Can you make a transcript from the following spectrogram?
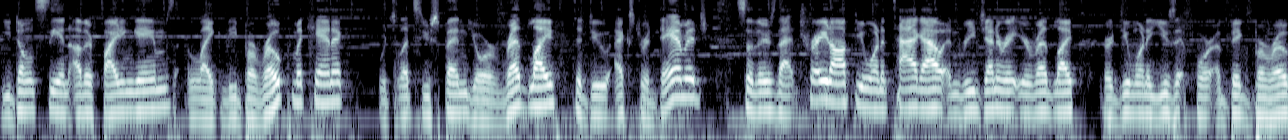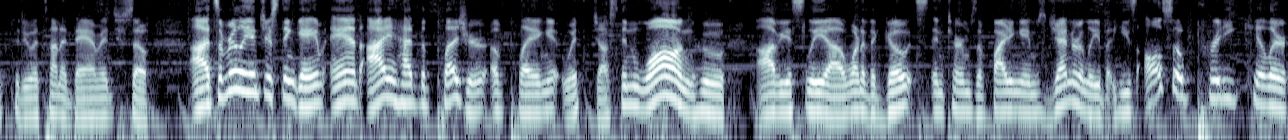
you don't see in other fighting games, like the Baroque mechanic, which lets you spend your red life to do extra damage. So there's that trade off. Do you want to tag out and regenerate your red life, or do you want to use it for a big Baroque to do a ton of damage? So uh, it's a really interesting game, and I had the pleasure of playing it with Justin Wong, who obviously uh, one of the goats in terms of fighting games generally, but he's also pretty killer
